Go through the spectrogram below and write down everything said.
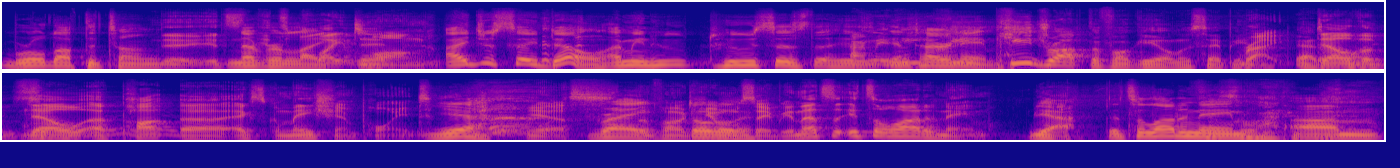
rolled off the tongue. Yeah, it's- never it's liked quite it. long. I just say Del. I mean, who who says the, his I mean, entire he, name? He, he dropped the Funky Homo sapien. Right, at a Del the point, so- Del uh, po- uh, exclamation point. Yeah. Yes. Right, The funky Homo totally. sapien. That's it's a lot of name. Yeah, it's a lot of name. Um,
